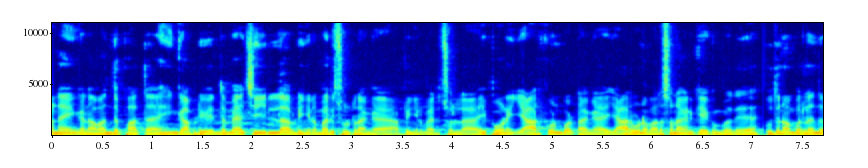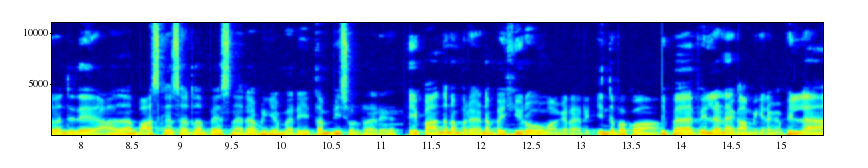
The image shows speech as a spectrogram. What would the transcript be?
ஆனா இங்க நான் வந்து பார்த்தேன் இங்க அப்படி எந்த மேட்சும் இல்லை அப்படிங்கிற மாதிரி சொல்றாங்க அப்படிங்கிற மாதிரி சொல்ல. இப்போ உனக்கு யார் ஃபோன் போட்டாங்க? யார் உன்னை வர சொன்னாங்கன்னு கேட்கும்போது புது நம்பர்ல இருந்து வந்தது. அதான் பாஸ்கர் சார் தான் பேசினாரு அப்படிங்கிற மாதிரி தம்பி சொல்றாரு. இப்போ அந்த நம்பரை நம்ம ஹீரோவும் வாங்குறாரு. இந்த பக்கம் இப்போ வில்லனை காமிக்கிறாங்க. வில்லன்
